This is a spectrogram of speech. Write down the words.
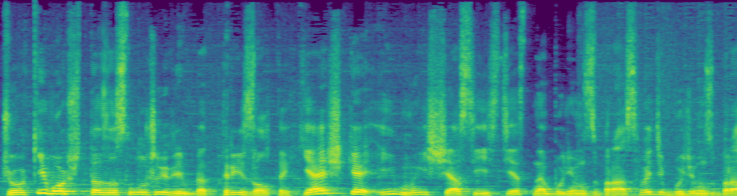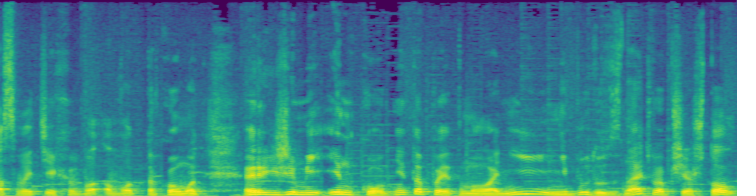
Чуваки, в общем-то, заслужили, ребят, три золотых ящика. И мы сейчас, естественно, будем сбрасывать. Будем сбрасывать их в вот таком вот режиме инкогнито. Поэтому они не будут знать вообще, что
